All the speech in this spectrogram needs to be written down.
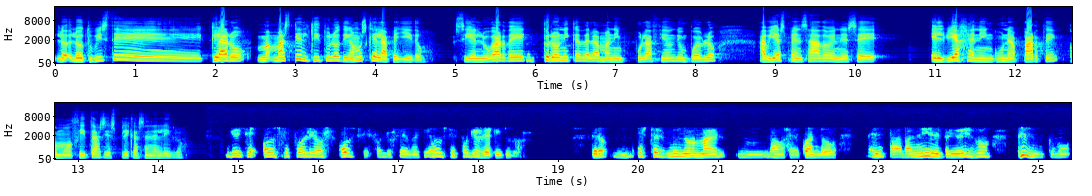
¿lo, tuviste claro, más que el título, digamos que el apellido? Si en lugar de crónica de la manipulación de un pueblo, habías pensado en ese el viaje a ninguna parte, como citas y explicas en el libro yo hice 11 folios, 11 folios, 11 folios de títulos. Pero mm, esto es muy normal, mm, vamos a ver, cuando en, para venir en el periodismo, como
